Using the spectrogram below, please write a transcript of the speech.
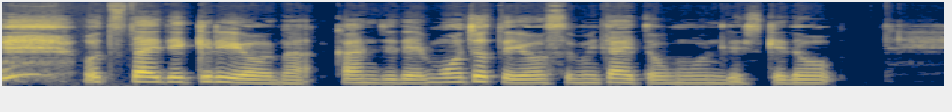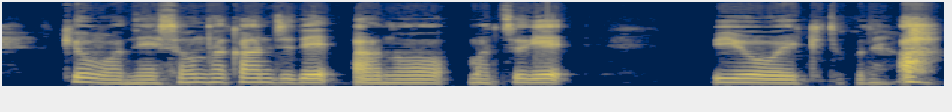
お伝えできるような感じで、もうちょっと様子見たいと思うんですけど、今日はね、そんな感じで、あの、まつげ美容液とかね、あ、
